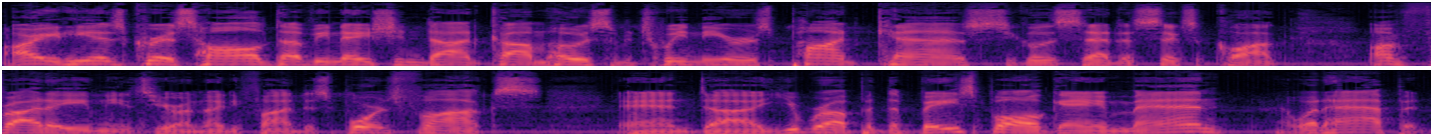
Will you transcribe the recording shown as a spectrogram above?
All right, he is Chris Hall, WNation.com, host of Between the Ears podcast. You can listen at 6 o'clock on Friday evenings here on 95 to Sports Fox. And uh, you were up at the baseball game, man. What happened?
